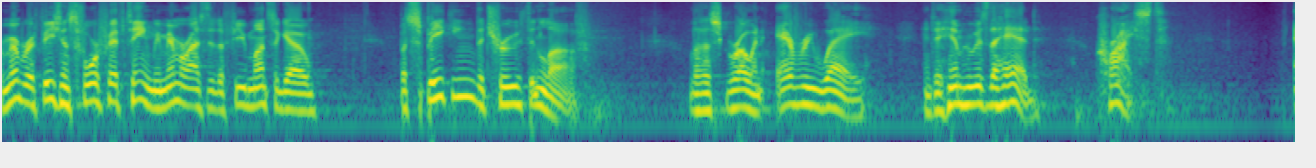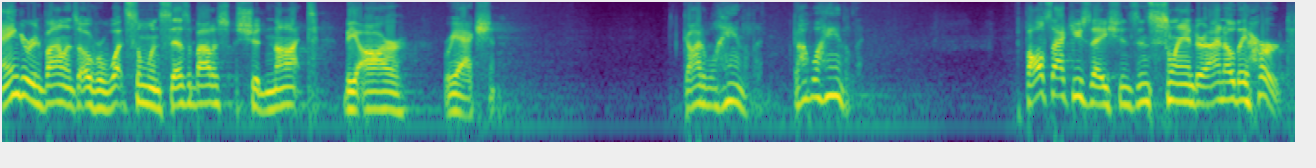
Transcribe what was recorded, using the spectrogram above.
Remember Ephesians 4:15, we memorized it a few months ago, but speaking the truth in love let us grow in every way into Him who is the head, Christ. Anger and violence over what someone says about us should not be our reaction. God will handle it. God will handle it. False accusations and slander, I know they hurt,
